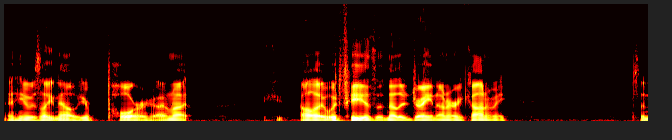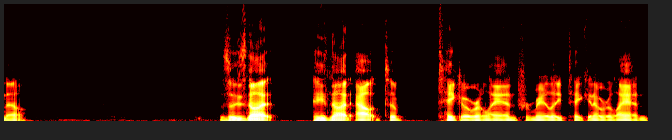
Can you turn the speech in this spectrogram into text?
And he was like, No, you're poor. I'm not. All it would be is another drain on our economy. So, no. So he's not he's not out to take over land for merely taking over land.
